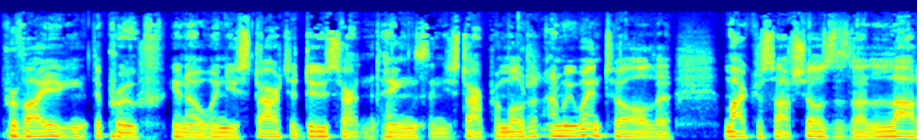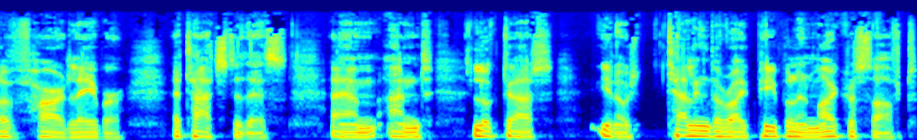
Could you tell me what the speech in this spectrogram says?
providing the proof. You know, when you start to do certain things and you start promoting. And we went to all the Microsoft shows. There's a lot of hard labor attached to this, um, and looked at you know telling the right people in Microsoft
